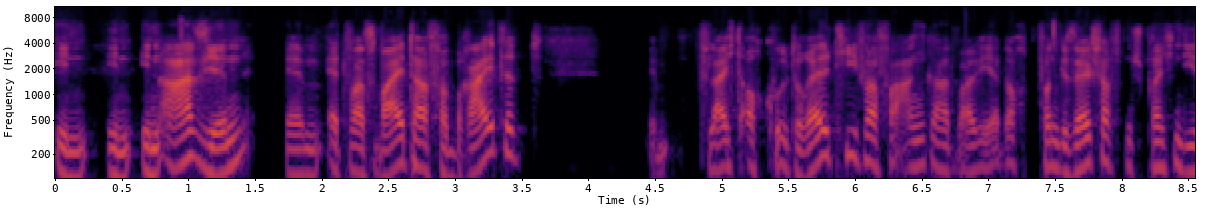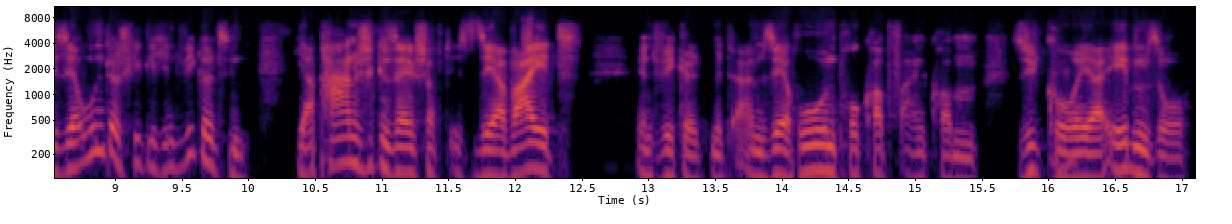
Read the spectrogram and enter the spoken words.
in, in, in Asien ähm, etwas weiter verbreitet, ähm, vielleicht auch kulturell tiefer verankert, weil wir ja doch von Gesellschaften sprechen, die sehr unterschiedlich entwickelt sind. Die japanische Gesellschaft ist sehr weit entwickelt mit einem sehr hohen Pro-Kopf-Einkommen, Südkorea ebenso.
